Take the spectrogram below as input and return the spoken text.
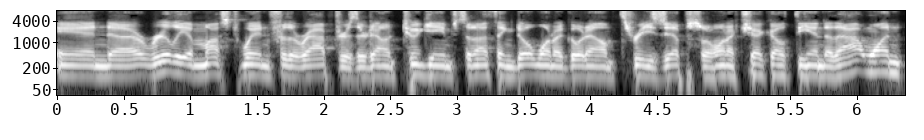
And uh, really a must win for the Raptors. They're down two games to nothing. Don't want to go down three zips. So I want to check out the end of that one.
